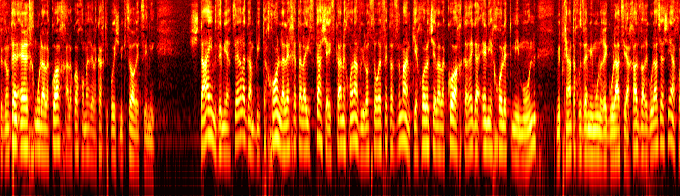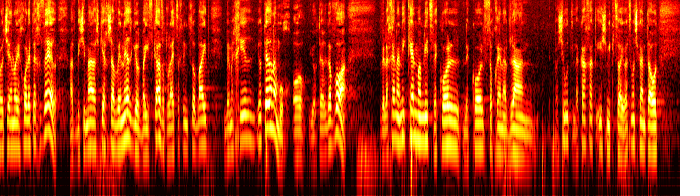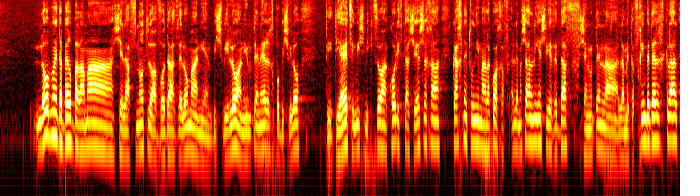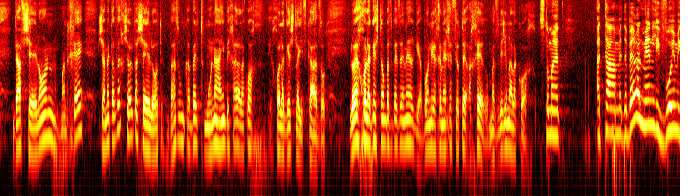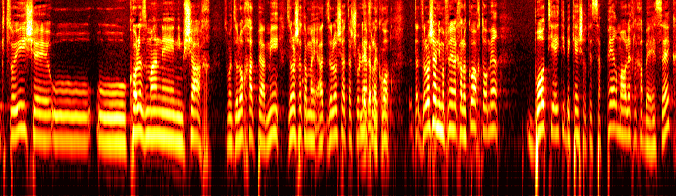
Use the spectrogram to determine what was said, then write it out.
וזה נותן ערך מול הלקוח, הלקוח אומר, לקחתי פה איש מקצוע רציני. שתיים, זה מייצר לה גם ביטחון ללכת על העסקה, שהעסקה נכונה והיא לא שורפת הזמן, כי יכול להיות שללקוח כרגע אין יכולת מימון, מבחינת אחוזי מימון רגולציה אחת, והרגולציה השנייה, יכול להיות שאין לו יכולת החזר, אז בשביל מה להשקיע עכשיו אנרגיות בעסקה הזאת, אולי צריך למצוא בית במחיר יותר נמוך או יותר גבוה. ולכן אני כן ממליץ לכל, לכל סוכן נדל"ן, פשוט לקחת איש מקצוע, יועץ משכנתאות, לא מדבר ברמה של להפנות לו עבודה, זה לא מעניין. בשבילו, אני נותן ערך פה בשבילו, תתייעץ עם איש מקצוע, כל עסקה שיש לך, קח נתונים מהלקוח. למשל, אני, יש לי איזה דף שאני נותן למתווכים בדרך כלל, דף שאלון, מנחה, שהמתווך שואל את השאלות, ואז הוא מקבל תמונה האם בכלל הלקוח יכול לגשת לעסקה הזאת. לא יכול לגשת, לא מבזבז אנרגיה, בואו נלך לנכס יותר אחר, מסבירים ללקוח. זאת אומרת, אתה מדבר על מעין ליווי מקצועי שהוא כל הזמן אה, נמשך. זאת אומרת, זה לא חד פעמי, זה לא שאתה, זה לא שאתה שולח לקוח, זה לא שאני מפנה לך לקוח, אתה אומר, בוא תהיה איתי בקשר, תספר מה הולך לך בעסק,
